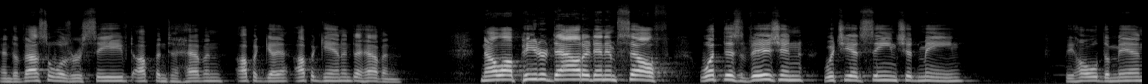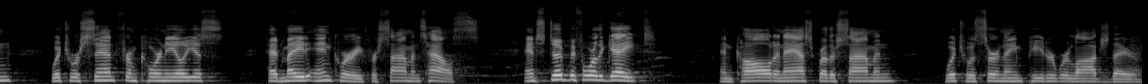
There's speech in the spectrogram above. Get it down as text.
and the vessel was received up into heaven, up again, up again into heaven. Now while Peter doubted in himself what this vision which he had seen should mean, behold, the men which were sent from Cornelius had made inquiry for Simon's house, and stood before the gate, and called and asked whether Simon which was surnamed Peter, were lodged there.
